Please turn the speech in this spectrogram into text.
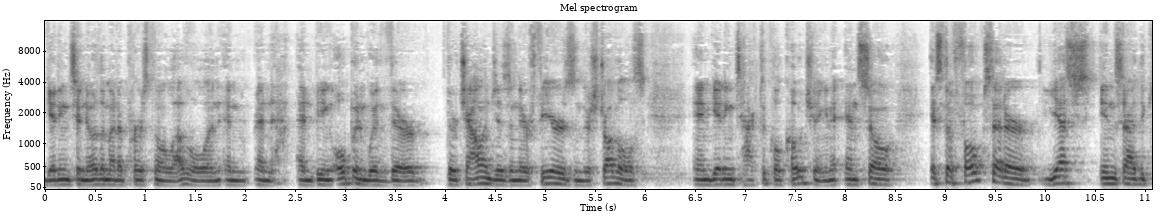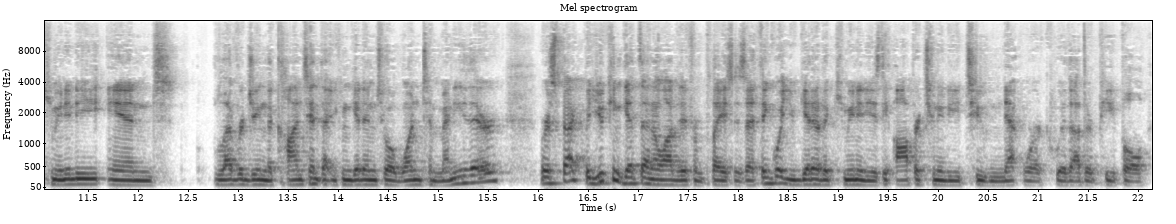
getting to know them at a personal level, and and and and being open with their their challenges and their fears and their struggles, and getting tactical coaching. And, and so it's the folks that are yes inside the community and leveraging the content that you can get into a one to many there respect, but you can get that in a lot of different places. I think what you get out of community is the opportunity to network with other people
